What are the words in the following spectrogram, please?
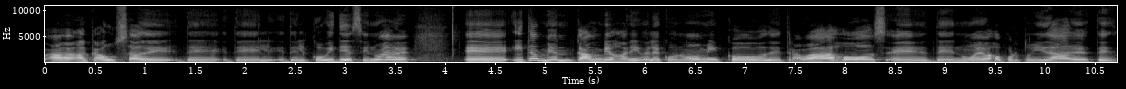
a, causa del, del COVID-19. y también cambios a nivel económico, de trabajos, de nuevas oportunidades, de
